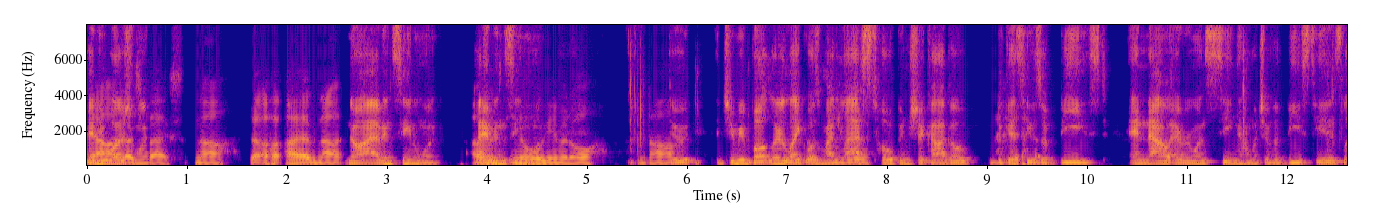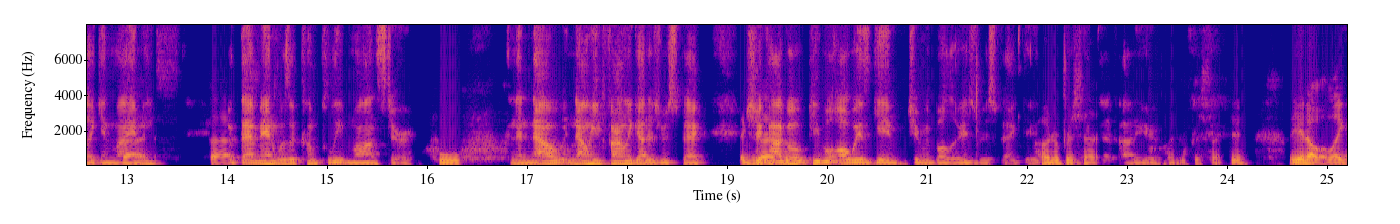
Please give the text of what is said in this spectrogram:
Have you watched that's one? facts. Nah, nah, I have not. No, I haven't seen one. I I haven't haven't seen the seen whole one. game at all. Nah. Dude, Jimmy Butler like was my last hope in Chicago because he was a beast. And now everyone's seeing how much of a beast he is like in Miami. Facts. But that man was a complete monster. Oof. And then now now he finally got his respect. Exactly. Chicago people always gave Jimmy Butler his respect, dude. Hundred percent. out of here. Hundred percent, dude. You know, like,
